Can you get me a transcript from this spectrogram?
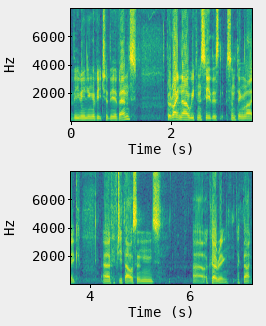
the meaning of each of the events. But right now we can see there's something like uh, 50,000 uh, occurring like that.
